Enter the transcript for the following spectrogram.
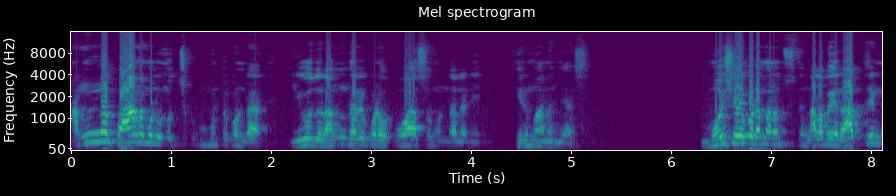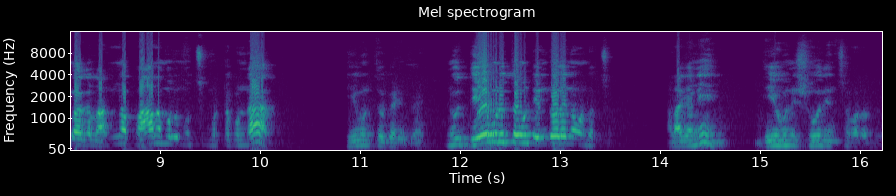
అన్నపానములు ముచ్చు ముట్టకుండా యూదులందరూ కూడా ఉపవాసం ఉండాలని తీర్మానం చేస్తారు మోషే కూడా మనం చూస్తే నలభై రాత్రింబాగలు అన్న అన్నపానములు ముచ్చు ముట్టకుండా దేవునితో గడిపాడు. నువ్వు దేవునితో ఉంటే ఎన్ని రోజులైనా ఉండొచ్చు. అలాగని దేవుని శోధించవలదు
